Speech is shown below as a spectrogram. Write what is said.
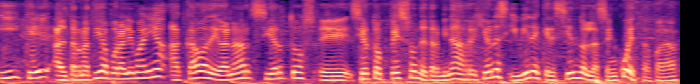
y que Alternativa por Alemania acaba de ganar ciertos, eh, cierto peso en determinadas regiones y viene creciendo en las encuestas para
